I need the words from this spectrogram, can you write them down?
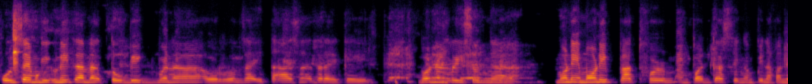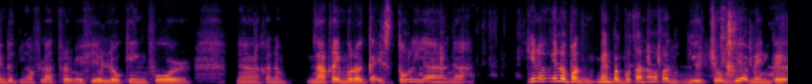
unsay mo gigunitan na tubig mo na or unsa itaas na dere kay mo nang reason nga mo ni mo ni platform ang podcasting ang pinakanindot nga platform if you're looking for nga kanang nakay murag ka istorya nga you know, you know pag men pagbutan ako kag YouTube biya men kay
